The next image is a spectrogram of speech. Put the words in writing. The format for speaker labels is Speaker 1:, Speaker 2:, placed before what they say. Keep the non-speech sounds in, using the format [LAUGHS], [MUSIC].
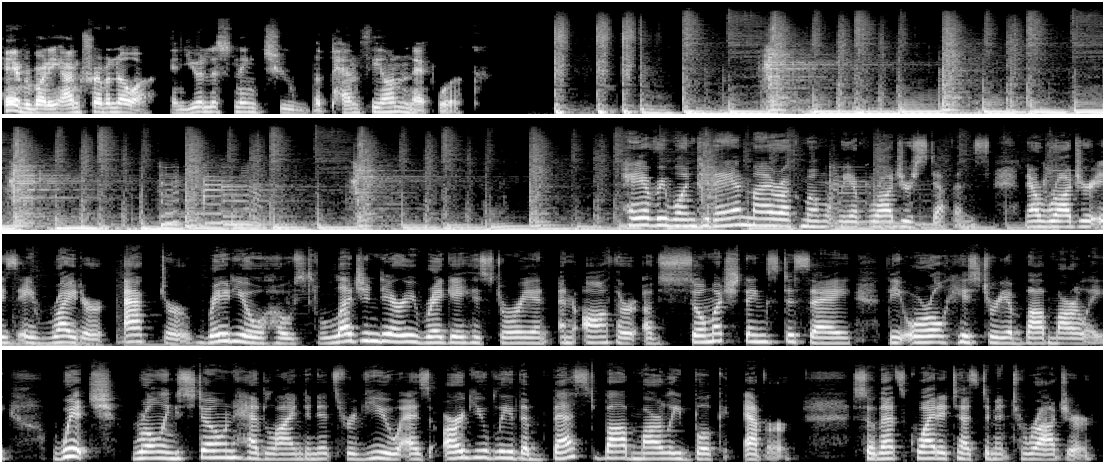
Speaker 1: Hey, everybody, I'm Trevor Noah, and you're listening to the Pantheon Network.
Speaker 2: Hey everyone, today on My Rock Moment we have Roger Steffens. Now, Roger is a writer, actor, radio host, legendary reggae historian, and author of So Much Things to Say The Oral History of Bob Marley, which Rolling Stone headlined in its review as arguably the best Bob Marley book ever. So that's quite a testament to Roger.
